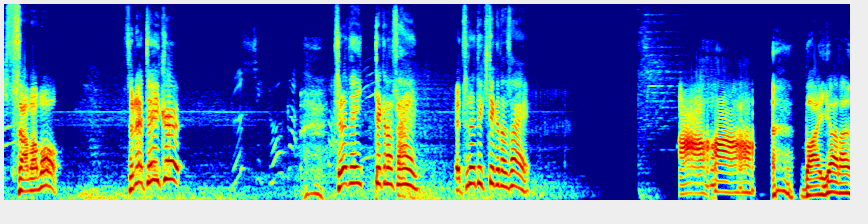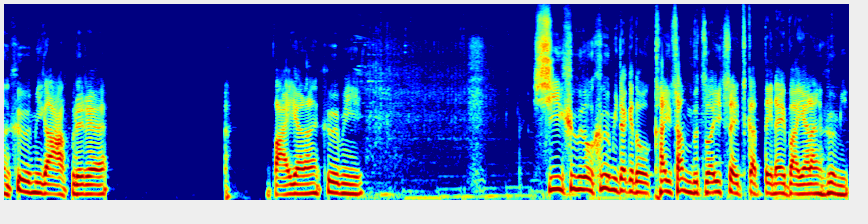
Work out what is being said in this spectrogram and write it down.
貴様も連れて行く。連れて行ってください。え連れてきてください。ああバイアラン風味が溢れる。バイアラン風味。シーフード風味だけど海産物は一切使っていないバイアラン風味。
